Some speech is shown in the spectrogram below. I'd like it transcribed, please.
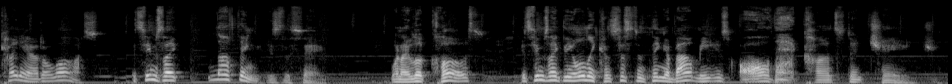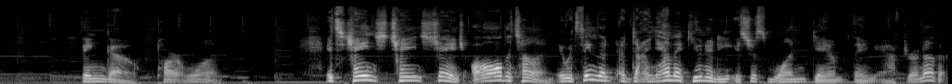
kind of at a loss. It seems like nothing is the same. When I look close, it seems like the only consistent thing about me is all that constant change. Bingo, part one. It's change, change, change all the time. It would seem that a dynamic unity is just one damn thing after another.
